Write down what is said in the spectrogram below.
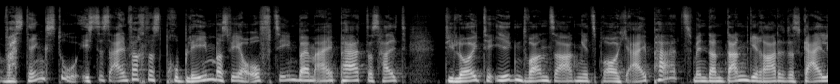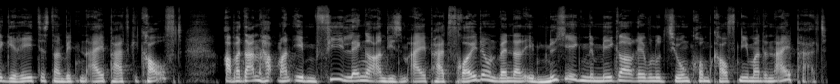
was denkst du? Ist es einfach das Problem, was wir ja oft sehen beim iPad, dass halt die Leute irgendwann sagen, jetzt brauche ich iPads. Wenn dann dann gerade das geile Gerät ist, dann wird ein iPad gekauft. Aber dann hat man eben viel länger an diesem iPad Freude und wenn dann eben nicht irgendeine Mega-Revolution kommt, kauft niemand ein iPad.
